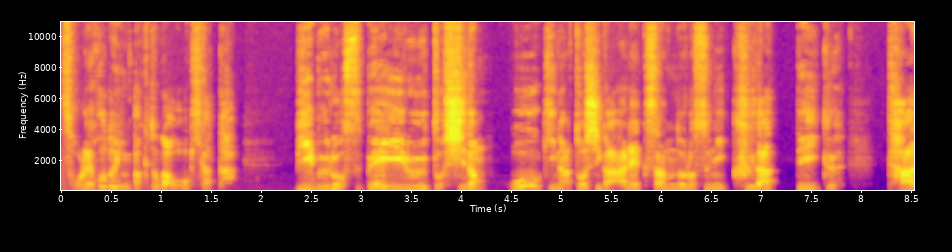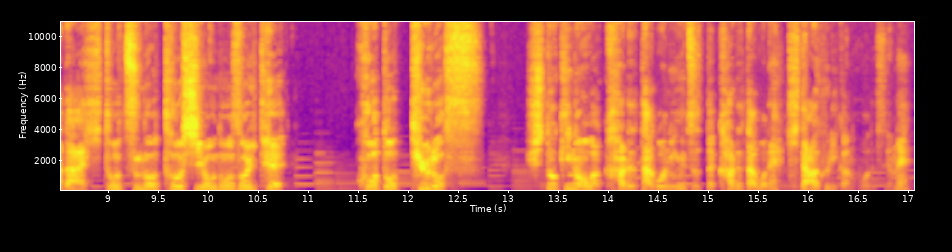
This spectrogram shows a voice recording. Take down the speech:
それほどインパクトが大きかった。ビブロス、ベイルート、シドン。大きな都市がアレクサンドロスに下っていく。ただ一つの都市を除いて、古都テュロス。首都機能はカルタゴに移ったカルタゴね、北アフリカの方ですよね。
